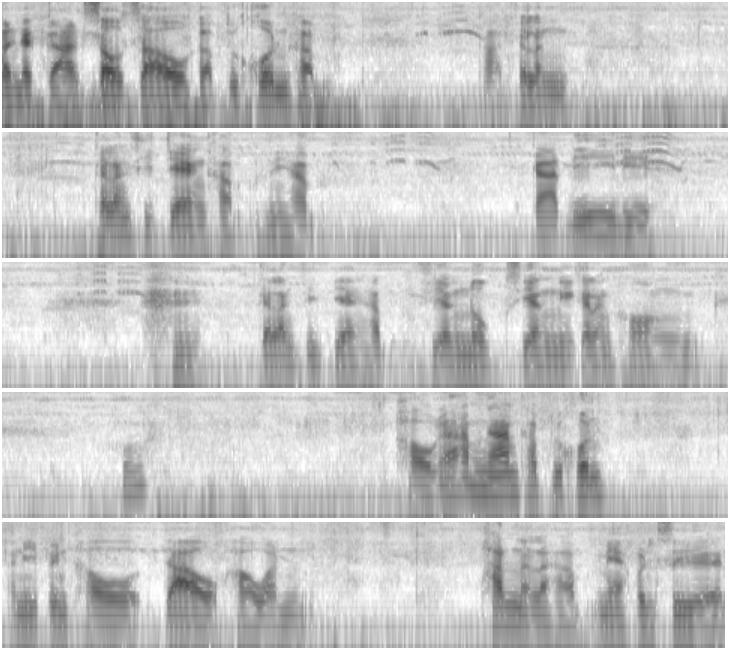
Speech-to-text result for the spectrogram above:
บรรยากาศเศร้าๆครับทุกคนครับอากาศกำลังกำลังสีแจ้งครับนี่ครับอากาศดีดีกำลังสีแจ้งครับ เสียงนกเสียงนี่กำลังห้อง เขางามงามครับทุกคน อันนี้เป็นเขาเจ้าเขาวันพันนั่นแหละครับ แม่เป็นเสื่อน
